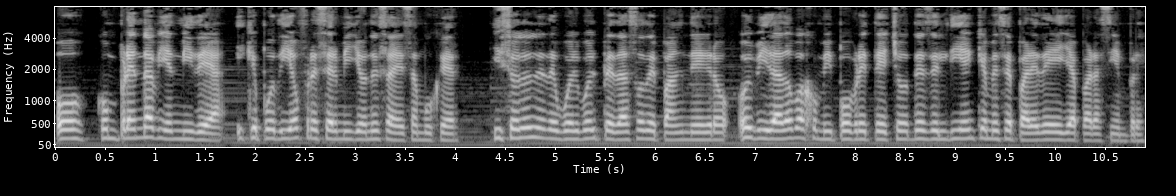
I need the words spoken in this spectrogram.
Oh, comprenda bien mi idea, y que podía ofrecer millones a esa mujer, y solo le devuelvo el pedazo de pan negro, olvidado bajo mi pobre techo desde el día en que me separé de ella para siempre.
